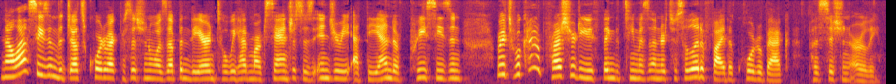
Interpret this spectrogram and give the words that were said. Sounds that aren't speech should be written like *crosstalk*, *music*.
Now, last season, the Jets' quarterback position was up in the air until we had Mark Sanchez's injury at the end of preseason. Rich, what kind of pressure do you think the team is under to solidify the quarterback position early?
